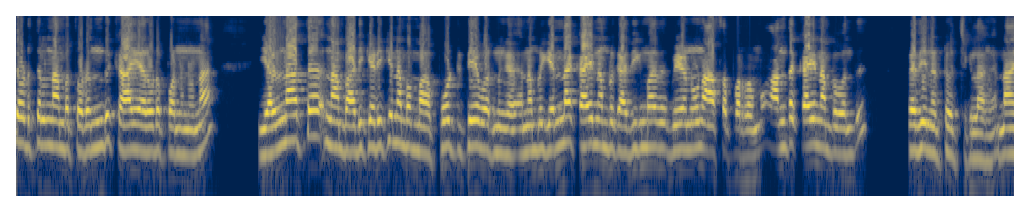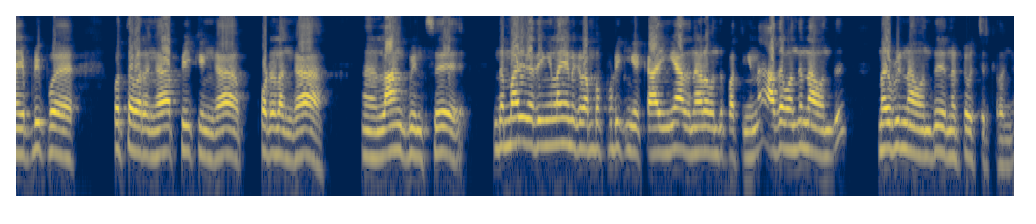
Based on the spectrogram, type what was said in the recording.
தோட்டத்தில் நம்ம தொடர்ந்து காய் அறுவடை பண்ணணும்னா எல்லாத்த நம்ம அடிக்கடிக்கு நம்ம ம போட்டுகிட்டே வரணுங்க. நம்மளுக்கு என்ன காய் நம்மளுக்கு அதிகமாக வேணும்னு ஆசைப்படுறோமோ அந்த காய் நம்ம வந்து விதையை நட்டு வச்சுக்கலாங்க. நான் எப்படி இப்போ கொத்தவரங்காய் பீக்கங்காய் புடலங்காய் லாங் பீன்ஸு இந்த மாதிரி விதைங்கெல்லாம் எனக்கு ரொம்ப பிடிக்குங்க காய்ங்க. அதனால் வந்து பார்த்திங்கன்னா அதை வந்து நான் வந்து மறுபடியும் நான் வந்து நட்டு வச்சுருக்குறேங்க.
